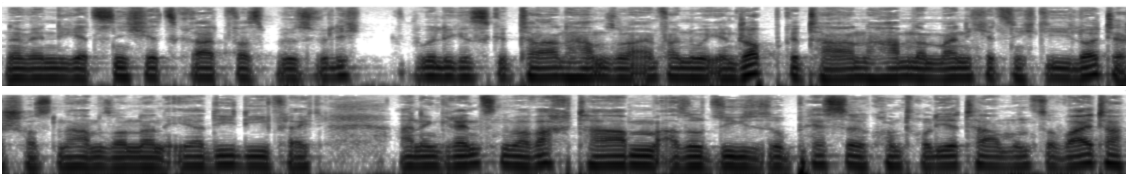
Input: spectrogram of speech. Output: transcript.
Ne, wenn die jetzt nicht jetzt gerade was Böswilliges getan haben, sondern einfach nur ihren Job getan haben, dann meine ich jetzt nicht die, die Leute erschossen haben, sondern eher die, die vielleicht an den Grenzen überwacht haben, also die so Pässe kontrolliert haben und so weiter,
